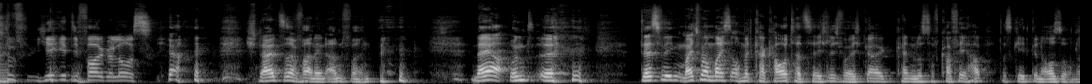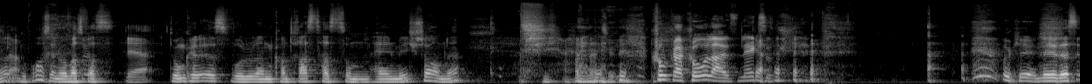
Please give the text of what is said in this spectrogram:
hier geht die Folge los. Ja, ich schneide es einfach an den Anfang. naja, und äh, deswegen, manchmal mache ich es auch mit Kakao tatsächlich, weil ich gar keine Lust auf Kaffee habe. Das geht genauso, ne? Klar. Du brauchst ja nur was, was Der, dunkel ist, wo du dann Kontrast hast zum hellen Milchschaum, ne? ja, natürlich. Coca-Cola als nächstes. Okay, nee, das,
